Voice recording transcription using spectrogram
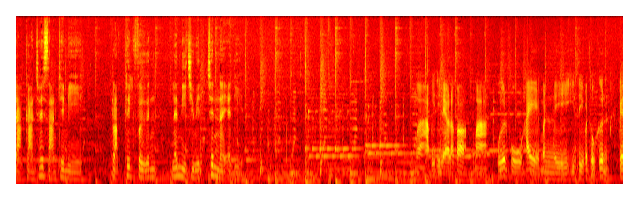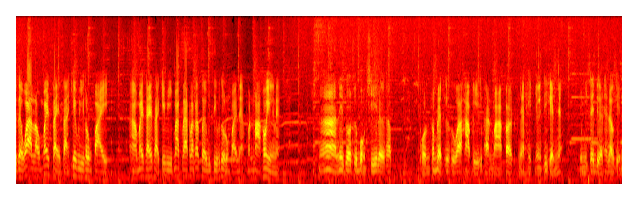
จากการใช้สารเคมี กลับพลิกฟื้นและมีชีวิตเช่นในอดีต เมื่อ5ปีที่แล้วเราก็มาฟื้นฟูให้มันมีอินทรีย์วัตถุขึ้น เพียงแต่ว่าเราไม่ใส่สารเคมีลงไปอ่า ไม่ใช้สารเคมีมากนักแล้วก็เติมอินทรีย์วัตถุลงไปเนี่ยมันมาเข้าเองเนี่ยอ่านี่ตัวคือบ่งชี้เลยครับ ผลสำเร็จก็คือว่า 5 ปีที่ผ่านมาก็เนี่ยอย่างที่เห็นเนี่ยยังมีไส้เดือนให้เราเห็น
